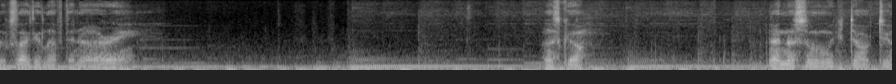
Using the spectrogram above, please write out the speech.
Looks like they left in a hurry. Let's go. I know someone we could talk to.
